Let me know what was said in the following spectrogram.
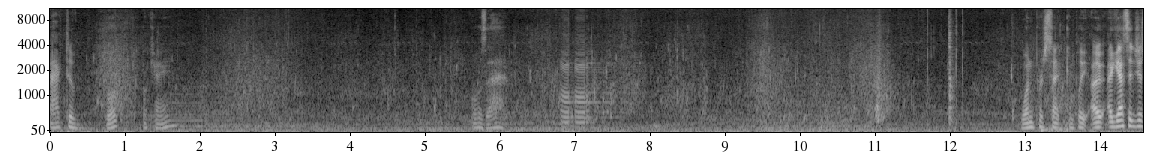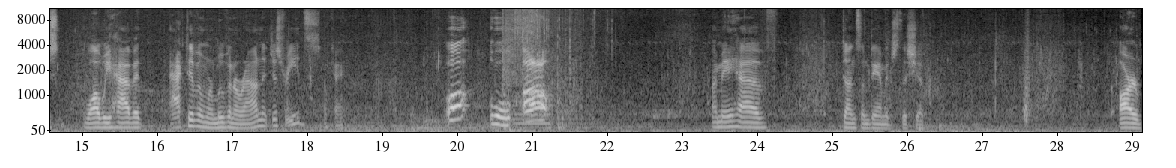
active book. Okay. What was that? One percent complete. I, I guess it just while we have it active and we're moving around, it just reads. Okay. Oh! Oh! Oh! I may have done some damage to the ship. Our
